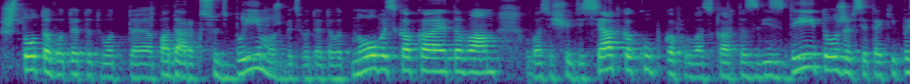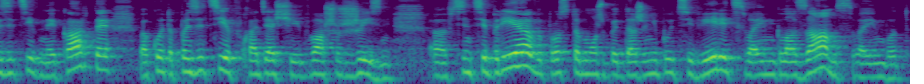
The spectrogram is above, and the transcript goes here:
что-то, вот этот вот э, подарок судьбы, может быть вот эта вот новость какая-то вам, у вас еще десятка кубков, у вас карта звезды тоже, все такие позитивные карты, какой-то позитив, входящий в вашу жизнь. Э, в сентябре вы просто, может быть, даже не будете верить своим глазам, своим вот,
